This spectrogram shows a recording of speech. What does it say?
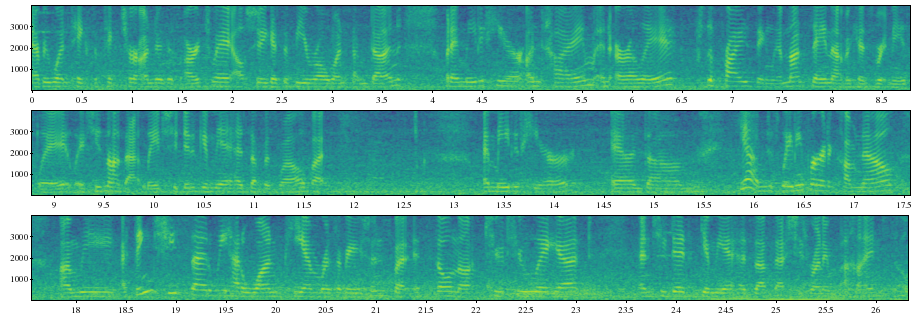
Everyone takes a picture under this archway. I'll show you guys a b-roll once I'm done. But I made it here on time and early. Surprisingly, I'm not saying that because Britney's late. Like she's not that late. She did give me a heads up as well, but I made it here and um, yeah I'm just waiting for her to come now. Um, we I think she said we had 1 p.m. reservations but it's still not too too late yet. And she did give me a heads up that she's running behind so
